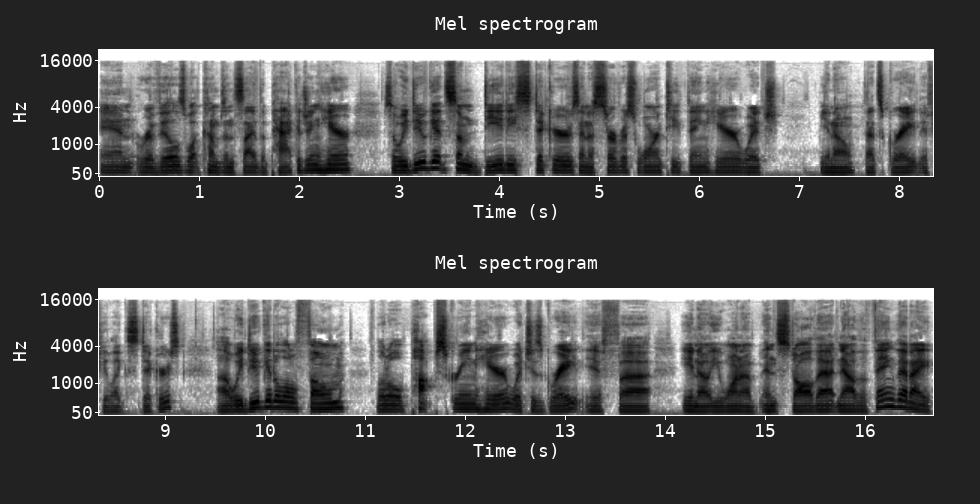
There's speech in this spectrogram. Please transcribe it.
and reveals what comes inside the packaging here. So we do get some Deity stickers and a service warranty thing here, which, you know, that's great if you like stickers. Uh, we do get a little foam, little pop screen here, which is great if, uh, you know, you want to install that. Now, the thing that I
